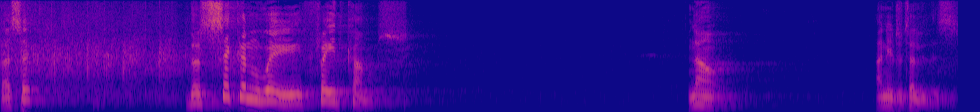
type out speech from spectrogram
God. That's it. The second way faith comes. Now, I need to tell you this.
